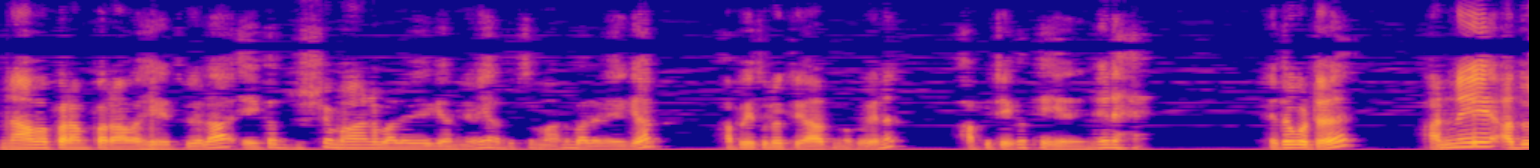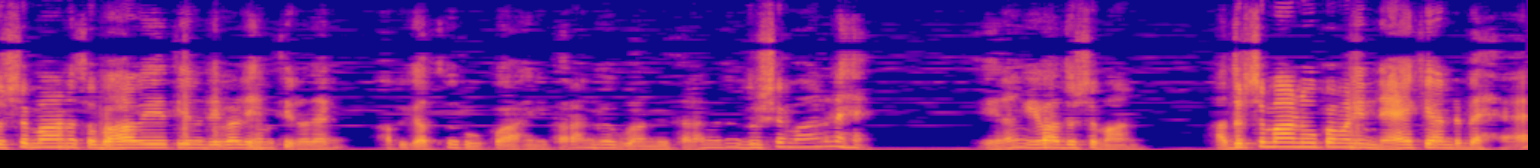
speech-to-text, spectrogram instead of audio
නාම પરම්පරාව හේතු වෙලා ඒක දෘශ්‍යමාන බලවේගයක් නෙවෙයි අදෘශ්‍යමාන බලවේගයක් අපේ තුල ක්‍රියාත්මක වෙන අපිට ඒක තේරෙන්නේ නැහැ. එතකොට අන්න ඒ අදෘශ්‍යමාන ස්වභාවයේ තියෙන දේවල් එහෙම තියෙනවා. දැන් අපි ගත්ත රූපවාහිනී තරංග, ගුවන්විදුලි තරංග මෙතන දෘශ්‍යමාන නැහැ. එහෙනම් ඒවා අදෘශ්‍යමාන. අදෘශ්‍යමාන උපමනින් නැහැ කියන්න බෑ.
